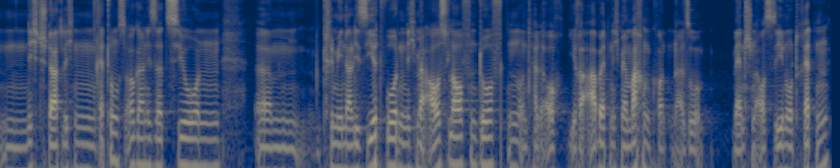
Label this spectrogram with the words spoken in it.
nichtstaatlichen Rettungsorganisationen ähm, kriminalisiert wurden, nicht mehr auslaufen durften und halt auch ihre Arbeit nicht mehr machen konnten, also Menschen aus Seenot retten.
